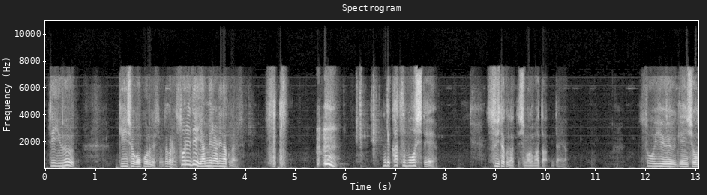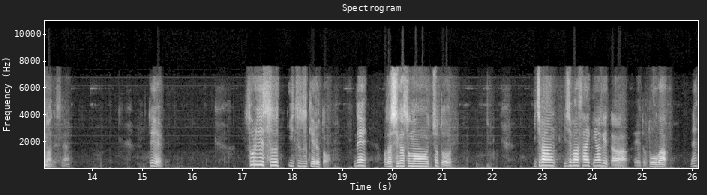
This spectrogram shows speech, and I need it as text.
っていう現象が起こるんですよ。だからそれでやめられなくなるんですよ。で、渇望して、吸いたくなってしまう、また、みたいな。そういう現象なんですね。で、それで吸い続けると。で、私がその、ちょっと、一番、一番最近上げた、えっ、ー、と、動画、ね。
